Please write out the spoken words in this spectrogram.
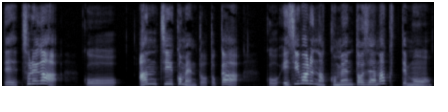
で、それが、こう、アンチコメントとか、こう、意地悪なコメントじゃなくても、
